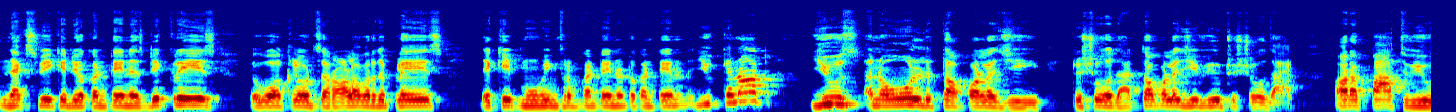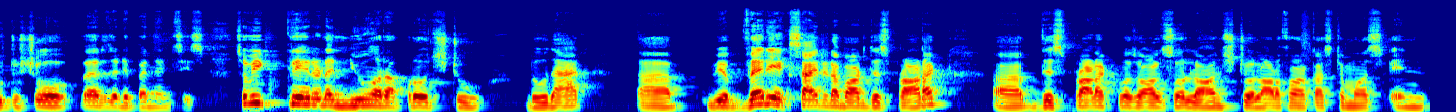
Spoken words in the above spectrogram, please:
next weekend your containers decrease your workloads are all over the place they keep moving from container to container. You cannot use an old topology to show that topology view to show that or a path view to show where the dependencies so we created a newer approach to do that. Uh, we are very excited about this product uh, this product was also launched to a lot of our customers in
